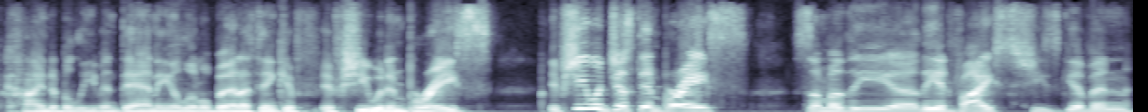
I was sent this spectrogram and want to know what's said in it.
kind of believe in Danny a little bit. I think if if she would embrace, if she would just embrace some of the uh, the advice she's given,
